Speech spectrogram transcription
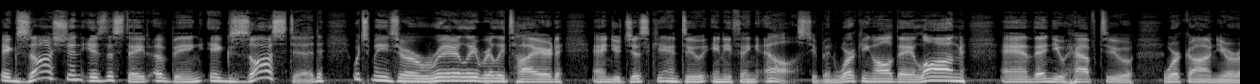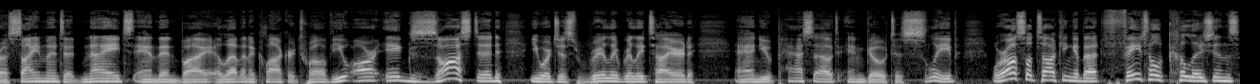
Exhaustion is the state of being exhausted, which means you're really, really tired and you just can't do anything else. You've been working all day long and then you have to work on your assignment at night and then by 11 o'clock or 12, you are exhausted. You are just really, really tired and you pass out and go to sleep. We're also talking about fatal collisions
